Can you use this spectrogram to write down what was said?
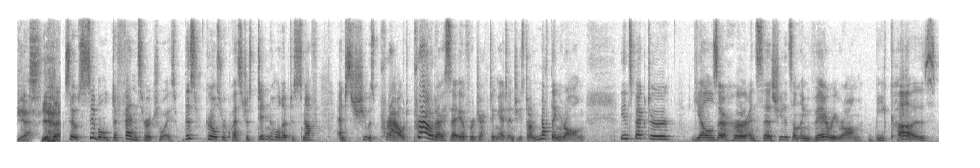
Yes. Yeah. So Sybil defends her choice. This girl's request just didn't hold up to snuff, and she was proud, proud, I say, of rejecting it, and she's done nothing wrong. The inspector yells at her and says she did something very wrong because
